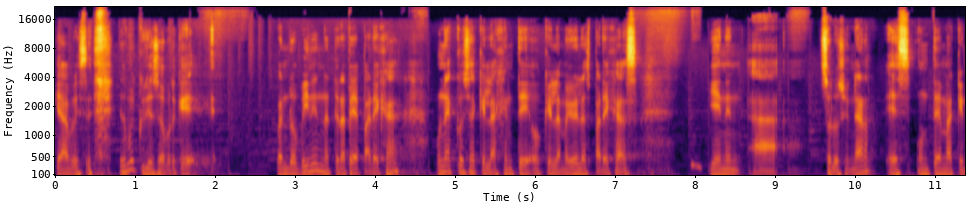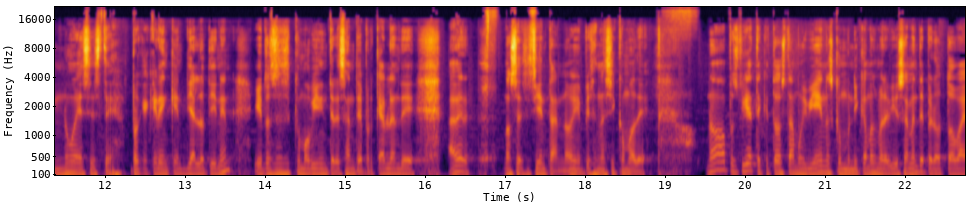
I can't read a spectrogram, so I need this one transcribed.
que a veces es muy curioso porque cuando vienen a terapia de pareja, una cosa que la gente o que la mayoría de las parejas vienen a solucionar es un tema que no es este, porque creen que ya lo tienen y entonces es como bien interesante porque hablan de, a ver, no sé, se sientan, ¿no? Y empiezan así como de, no, pues fíjate que todo está muy bien, nos comunicamos maravillosamente, pero todo va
